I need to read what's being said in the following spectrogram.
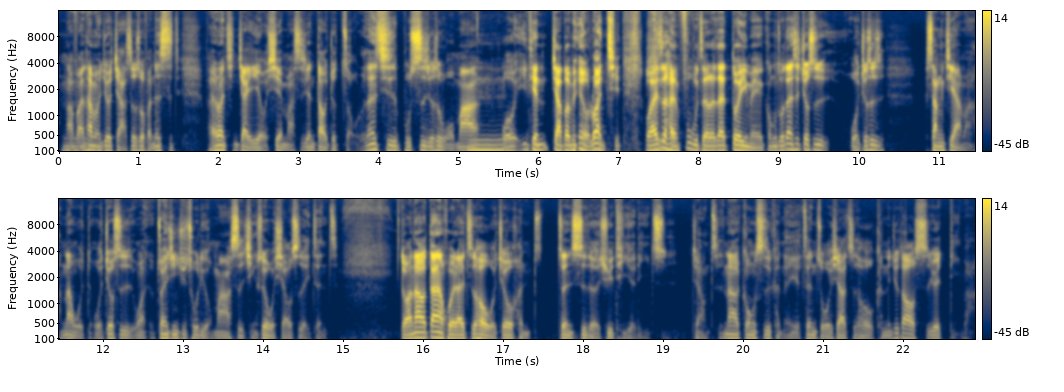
然后反正他们就假设说，反正时反正乱请假也有限嘛，时间到就走了，但是其实不是，就是我妈、嗯。我一天假都没有乱请，我还是很负责的在对应每个工作，但是就是我就是丧假嘛，那我我就是我专心去处理我妈的事情，所以我消失了一阵子，对啊，那当然回来之后，我就很正式的去提了离职，这样子。那公司可能也斟酌一下之后，可能就到十月底吧，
